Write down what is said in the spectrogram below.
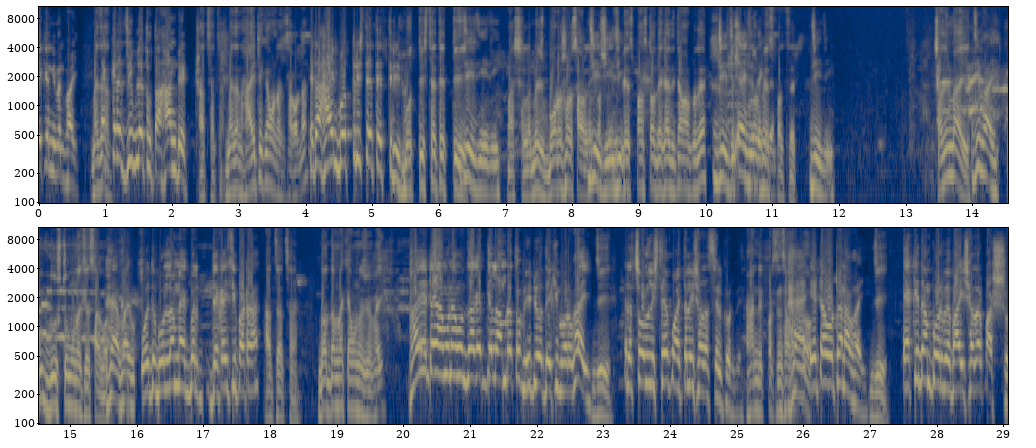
দেখে নেবেন ভাই। একেবারে জিবলে তোতা হান্ড্রেড আচ্ছা আচ্ছা। ভাইজান হাইটে কেমন আছে ছাগলটা? এটা হাইট বত্রিশ থেকে তেত্রিশ। বত্রিশ থেকে তেত্রিশ? জি জি জি। বেশ বড় ছাগল জি, জি, জি। ফেস দেখা দিতাম আপনাদের। জি, জি, এই যে ফেস জি জি। স্বাধীন ভাই জি ভাই। খুব দুষ্টু মনে হচ্ছে ছাগল। হ্যাঁ ভাই ওই তো বললাম না একবার দেখাইছি পাটা। আচ্ছা আচ্ছা। দরদামটা কেমন আছে ভাই? ভাই এটা এমন এমন জায়গায় গেলে আমরা তো ভিডিও দেখি বড় ভাই। জি। এটা চল্লিশ থেকে পঁয়তাল্লিশ হাজার সেল করবে। হান্ড্রেড পার্সেন্ট হ্যাঁ এটা ওঠে না ভাই। জি। একই দাম পড়বে বাইশ হাজার পাঁচশো।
